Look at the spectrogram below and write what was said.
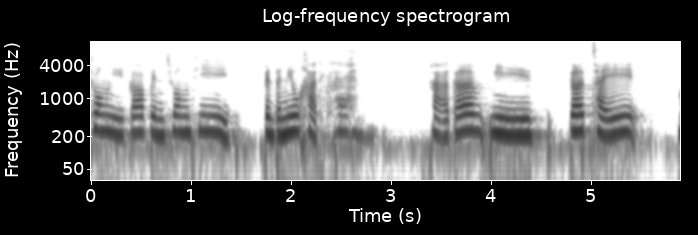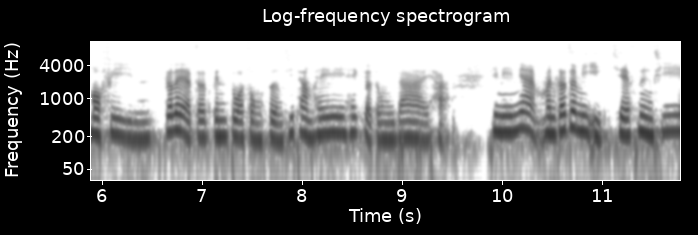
ช่วงนี้ก็เป็นช่วงที่เป็นตานิวขาดแคลนค่ะก็มีก็ใช้มอร์ฟีนก็เลยอาจจะเป็นตัวส่งเสริมที่ทำให้ให้เกิดตรงนี้ได้ค่ะ ทีนี้เนี่ยมันก็จะมีอีกเคสหนึ่งที่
